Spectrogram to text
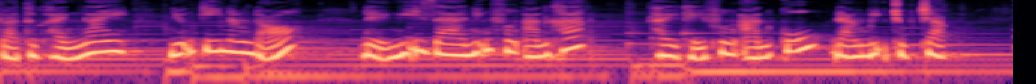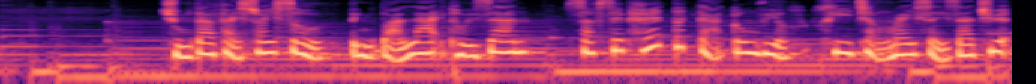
và thực hành ngay những kỹ năng đó để nghĩ ra những phương án khác thay thế phương án cũ đang bị trục trặc. Chúng ta phải xoay sở, tính toán lại thời gian sắp xếp hết tất cả công việc khi chẳng may xảy ra chuyện.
